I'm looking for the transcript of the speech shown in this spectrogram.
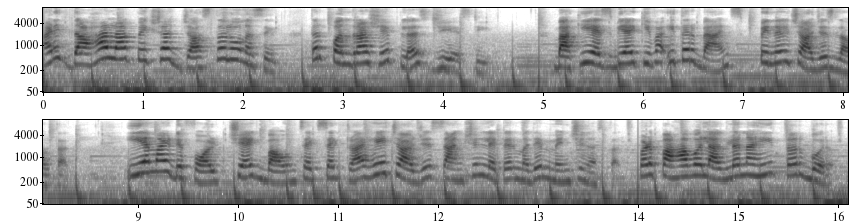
आणि दहा लाखपेक्षा जास्त लोन असेल तर पंधराशे प्लस जीएसटी बाकी एस बी आय किंवा इतर बँक्स पिनल चार्जेस लावतात. E M I default cheque bounce etcetera हे चार्जेस सँक्शन लेटरमध्ये मेन्शन असतात. पण पाहावं लागलं नाही तर बरं.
